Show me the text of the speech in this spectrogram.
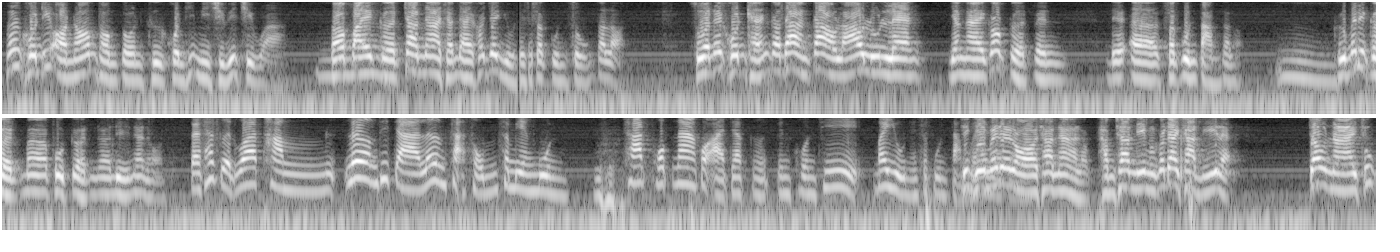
เพราะฉะนั้นคนที่อ่อนน้อมถ่อมตนคือคนที่มีชีวิตชีวา ต่อไปเกิดชาติหน้าชั้นใดเขาจะอยู่ในสกุลสูงตลอด ส่วนไอ้คนแข็งกระด้างก้าวร้าวรุนแรงยังไงก็เกิดเป็นเดเอ่อสกุลต่ำตลอดอืมคือไม่ได้เกิดมาผูดเกิดมาดีแน่นอน แต่ถ้าเกิดว่าทำเริ่มที่จะเริ่มสะสมเสบียงบุญ ชาติภพหน้าก็อาจจะเกิดเป็นคนที่ไม่อยู่ในสกุลต่ำจริงๆไม่ได้รอชาติหน้าหรอกทำชาตินี้มันก็ได้ชาตินี้แหละ เจ้านายทุก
